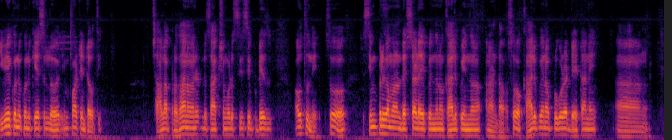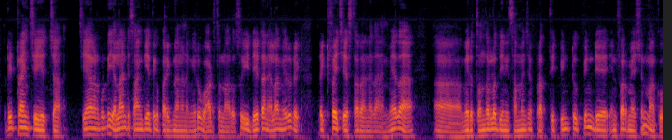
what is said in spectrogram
ఇవే కొన్ని కొన్ని కేసుల్లో ఇంపార్టెంట్ అవుతాయి. చాలా ప్రధానమైనటువంటి సాక్ష్యం కూడా సీసీ ఫుటేజ్ అవుతుంది. సో సింపుల్గా మనం డెస్ట్రాయిడ్ అయిపోయిందనో కాలిపోయిందనో అని అంటాం. సో కాలిపోయినప్పుడు కూడా డేటాని రిట్రైన్ చేయొచ్చా? చేయాలనుకుంటే ఎలాంటి సాంకేతిక పరిజ్ఞానాన్ని మీరు వాడుతున్నారు? సో ఈ డేటాని ఎలా మీరు రెక్టిఫై చేస్తారు అనే దాని మీద మీరు తొందరలో దీనికి సంబంధించిన ప్రతి pin to pin day information మాకు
